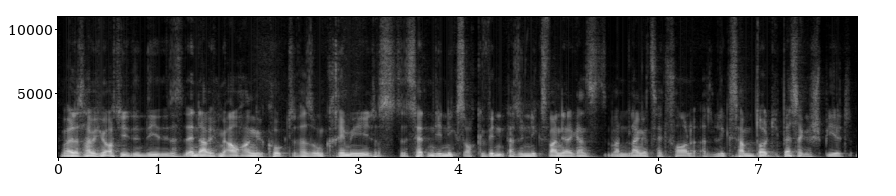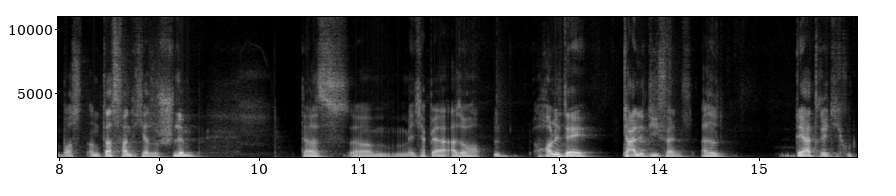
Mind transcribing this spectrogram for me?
weil das habe ich mir auch, die, die, das Ende habe ich mir auch angeguckt. Das war so ein Krimi, das, das hätten die Knicks auch gewinnen. Also die Knicks waren ja ganz, waren lange Zeit vorne. Also die Knicks haben deutlich besser gespielt. Boston, und das fand ich ja so schlimm. Dass, ähm, ich habe ja, also Holiday, geile Defense. Also der hat richtig gut,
